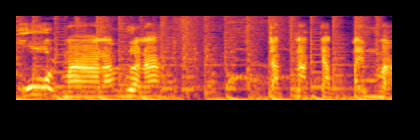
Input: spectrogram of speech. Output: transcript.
โคตรมานะเพื่อนนะ จัดหนักจัดเต็มอะ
